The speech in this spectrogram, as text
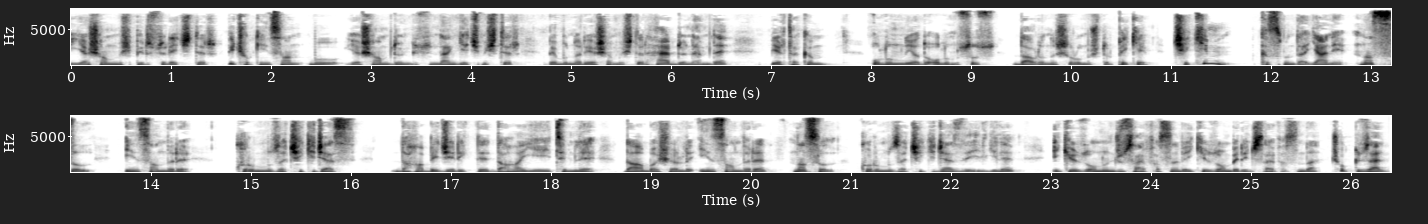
yaşanmış bir süreçtir. Birçok insan bu yaşam döngüsünden geçmiştir ve bunları yaşamıştır. Her dönemde bir takım olumlu ya da olumsuz davranışlar olmuştur. Peki çekim kısmında yani nasıl insanları kurumumuza çekeceğiz? Daha becerikli, daha iyi eğitimli, daha başarılı insanları nasıl kurumumuza çekeceğizle ilgili 210. sayfasında ve 211. sayfasında çok güzel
